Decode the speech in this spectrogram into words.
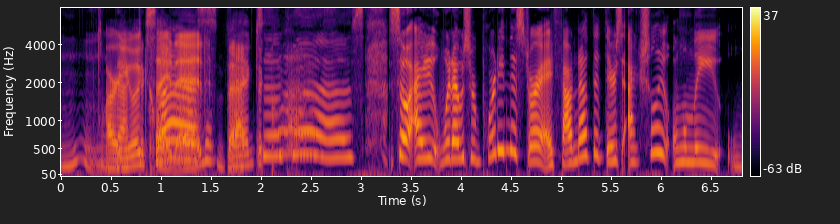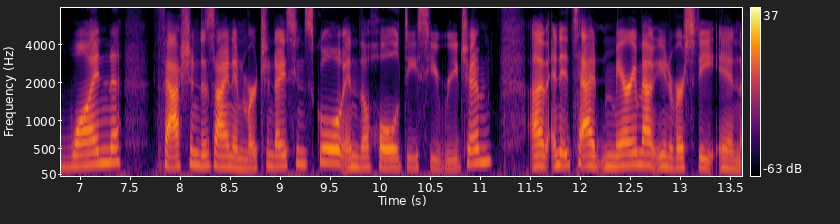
Mm, Are you excited? Class. Back, back, to, to class. class. So I when I was reporting this story, I found out that there's actually only one fashion design and merchandising school in the whole DC region. Um, and it's at Marymount University in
